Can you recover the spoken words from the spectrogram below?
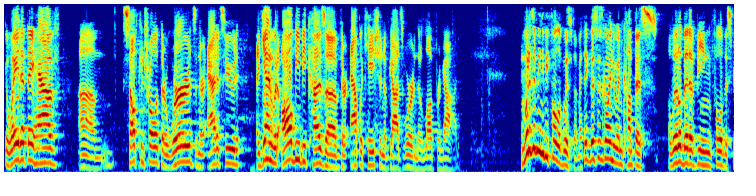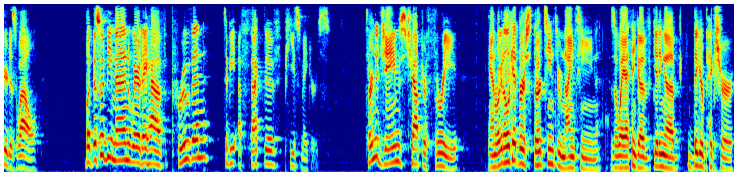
the way that they have um, self control with their words and their attitude, again, would all be because of their application of God's word and their love for God. And what does it mean to be full of wisdom? I think this is going to encompass a little bit of being full of the Spirit as well. But this would be men where they have proven to be effective peacemakers. Turn to James chapter 3, and we're going to look at verse 13 through 19 as a way, I think, of getting a bigger picture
